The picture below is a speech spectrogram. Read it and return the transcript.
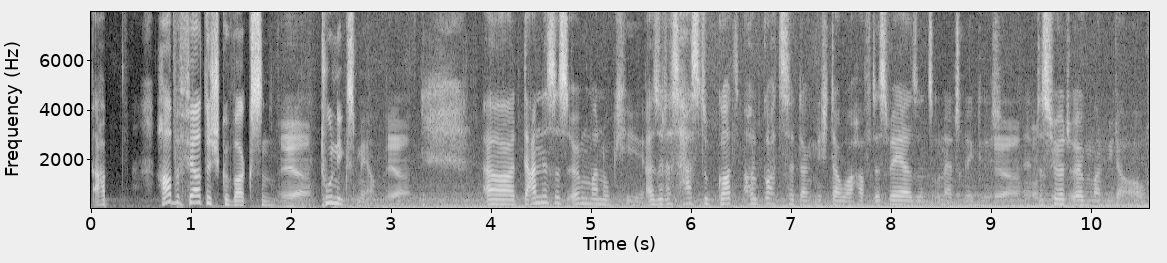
hab, habe fertig gewachsen, Ja, tu nichts mehr. ja. Äh, dann ist es irgendwann okay. Also das hast du Gott, oh Gott sei Dank nicht dauerhaft. Das wäre ja sonst unerträglich. Ja, Das okay. hört irgendwann wieder auf.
